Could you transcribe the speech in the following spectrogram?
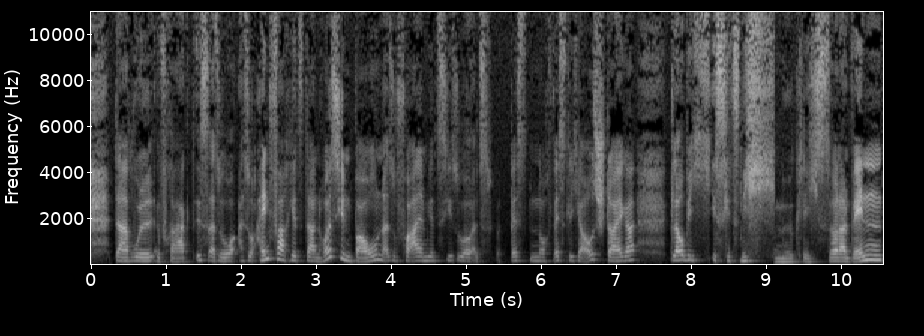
da wohl gefragt ist. Also, also einfach jetzt da ein Häuschen bauen, also vor allem jetzt hier so als besten noch westlicher Aussteiger, glaube ich, ist jetzt nicht möglich, sondern wenn,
